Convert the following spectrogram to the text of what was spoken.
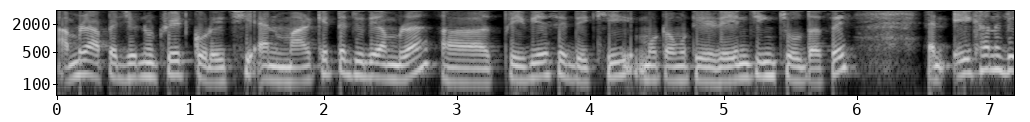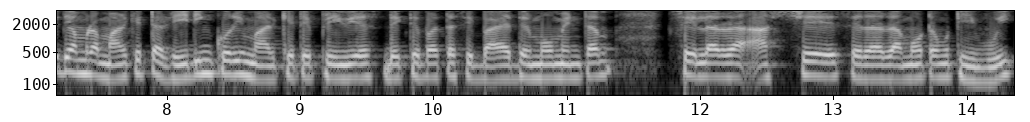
আমরা আপের জন্য ট্রেড করেছি অ্যান্ড মার্কেটটা যদি আমরা প্রিভিয়াসে দেখি, মোটামুটি রেঞ্জিং চলতেছে অ্যান্ড এখানে যদি আমরা মার্কেটটা রিডিং করি মার্কেটে প্রিভিয়াস দেখতে পারতেছি বায়ারদের মোমেন্টাম সেলাররা আসছে সেলাররা মোটামুটি উইক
